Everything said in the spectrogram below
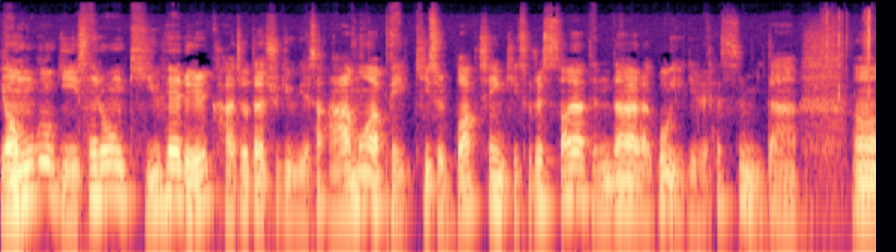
영국이 새로운 기회를 가져다 주기 위해서 암호화폐 기술, 블록체인 기술을 써야 된다라고 얘기를 했습니다. 어,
